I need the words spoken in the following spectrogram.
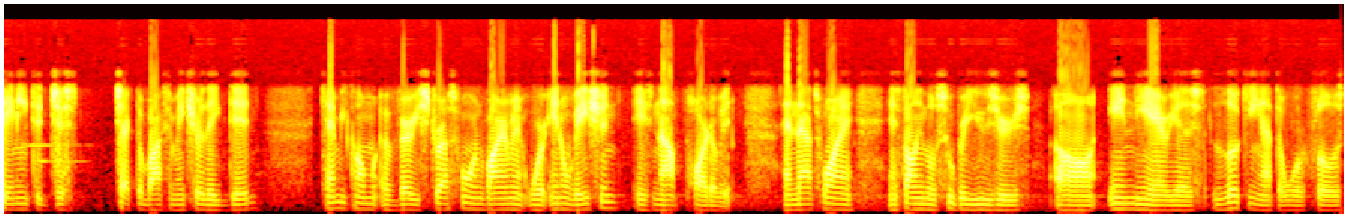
they need to just check the box and make sure they did can become a very stressful environment where innovation is not part of it. And that's why installing those super users uh, in the areas, looking at the workflows,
